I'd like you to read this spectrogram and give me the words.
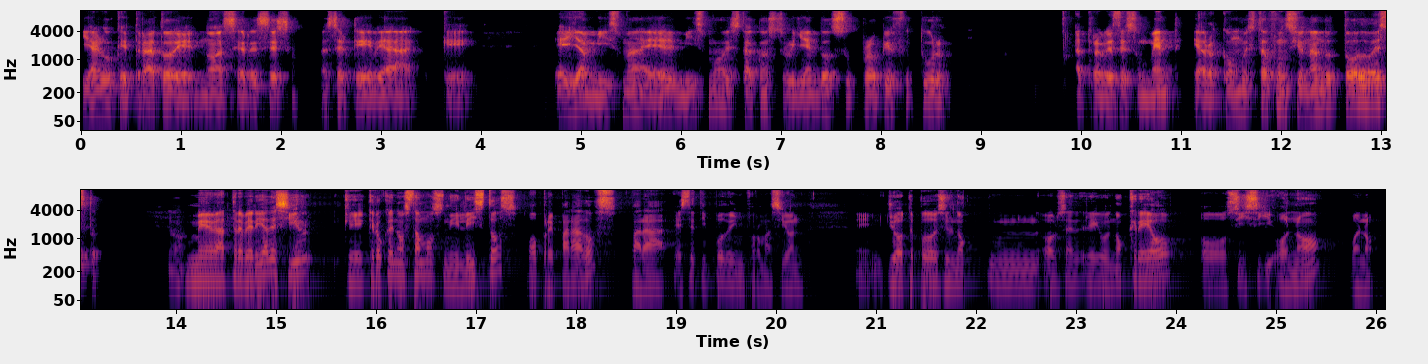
Y algo que trato de no hacer es eso, hacer que vea que ella misma, él mismo, está construyendo su propio futuro a través de su mente. Y ahora, ¿cómo está funcionando todo esto? Me atrevería a decir que creo que no estamos ni listos o preparados para este tipo de información. Eh, yo te puedo decir, no, mm, digo, no creo, o sí, sí, o no. Bueno,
